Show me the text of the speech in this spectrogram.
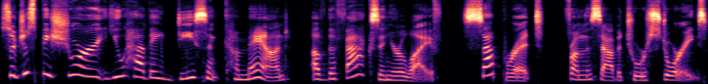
So just be sure you have a decent command of the facts in your life, separate from the saboteur stories.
